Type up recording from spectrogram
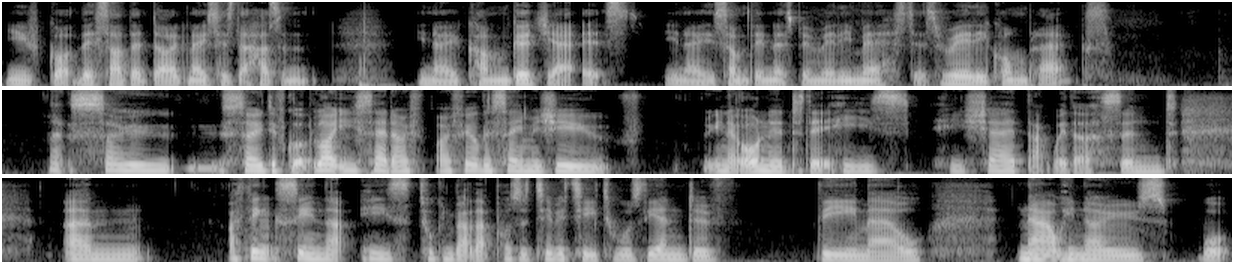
you've got this other diagnosis that hasn't you know come good yet. It's you know something that's been really missed. It's really complex. That's so so difficult. Like you said, I I feel the same as you. You know, honoured that he's he shared that with us, and um, I think seeing that he's talking about that positivity towards the end of the email. Now mm. he knows what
